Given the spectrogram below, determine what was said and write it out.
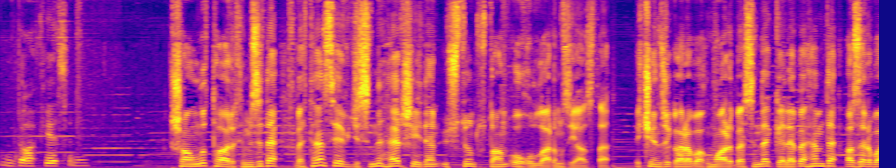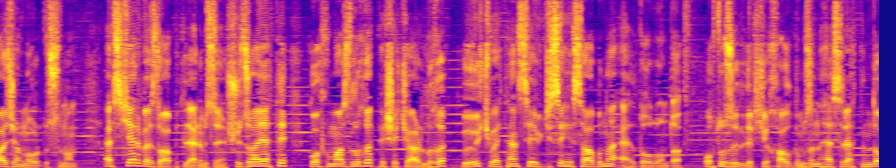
müdafiəsini. Şanlı tariximizi də vətən sevgisini hər şeydən üstün tutan oğullarımız yazdı. İkinci Qarabağ müharibəsində qələbə həm də Azərbaycan ordusunun, əskər və zabitlərimizin şücaəti, qorxmazlığı, peşəkarlığı, böyük vətən sevgisi hesabına əldə olundu. 30 ildir ki, xalqımızın həsrətində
